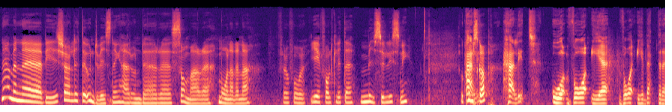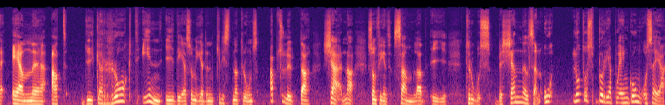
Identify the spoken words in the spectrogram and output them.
Nej men eh, vi kör lite undervisning här under eh, sommarmånaderna för att få ge folk lite mysig lyssning och kunskap. Härligt! Och vad är, vad är bättre än eh, att dyka rakt in i det som är den kristna trons absoluta kärna som finns samlad i trosbekännelsen. Och låt oss börja på en gång och säga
